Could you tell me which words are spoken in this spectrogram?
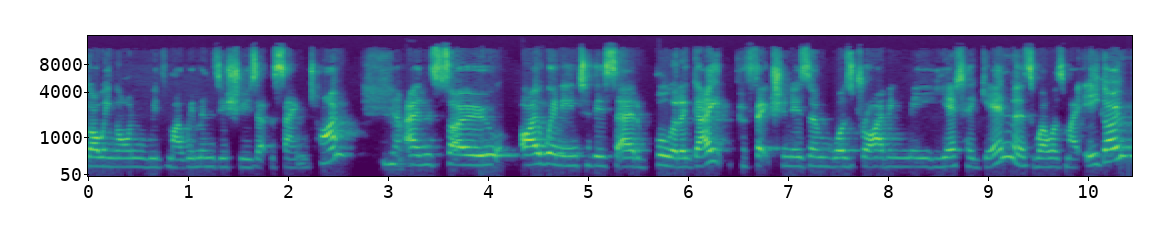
going on with my women's issues at the same time. Yeah. And so I went into this at a bull at a gate. Perfectionism was driving me yet again, as well as my ego.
